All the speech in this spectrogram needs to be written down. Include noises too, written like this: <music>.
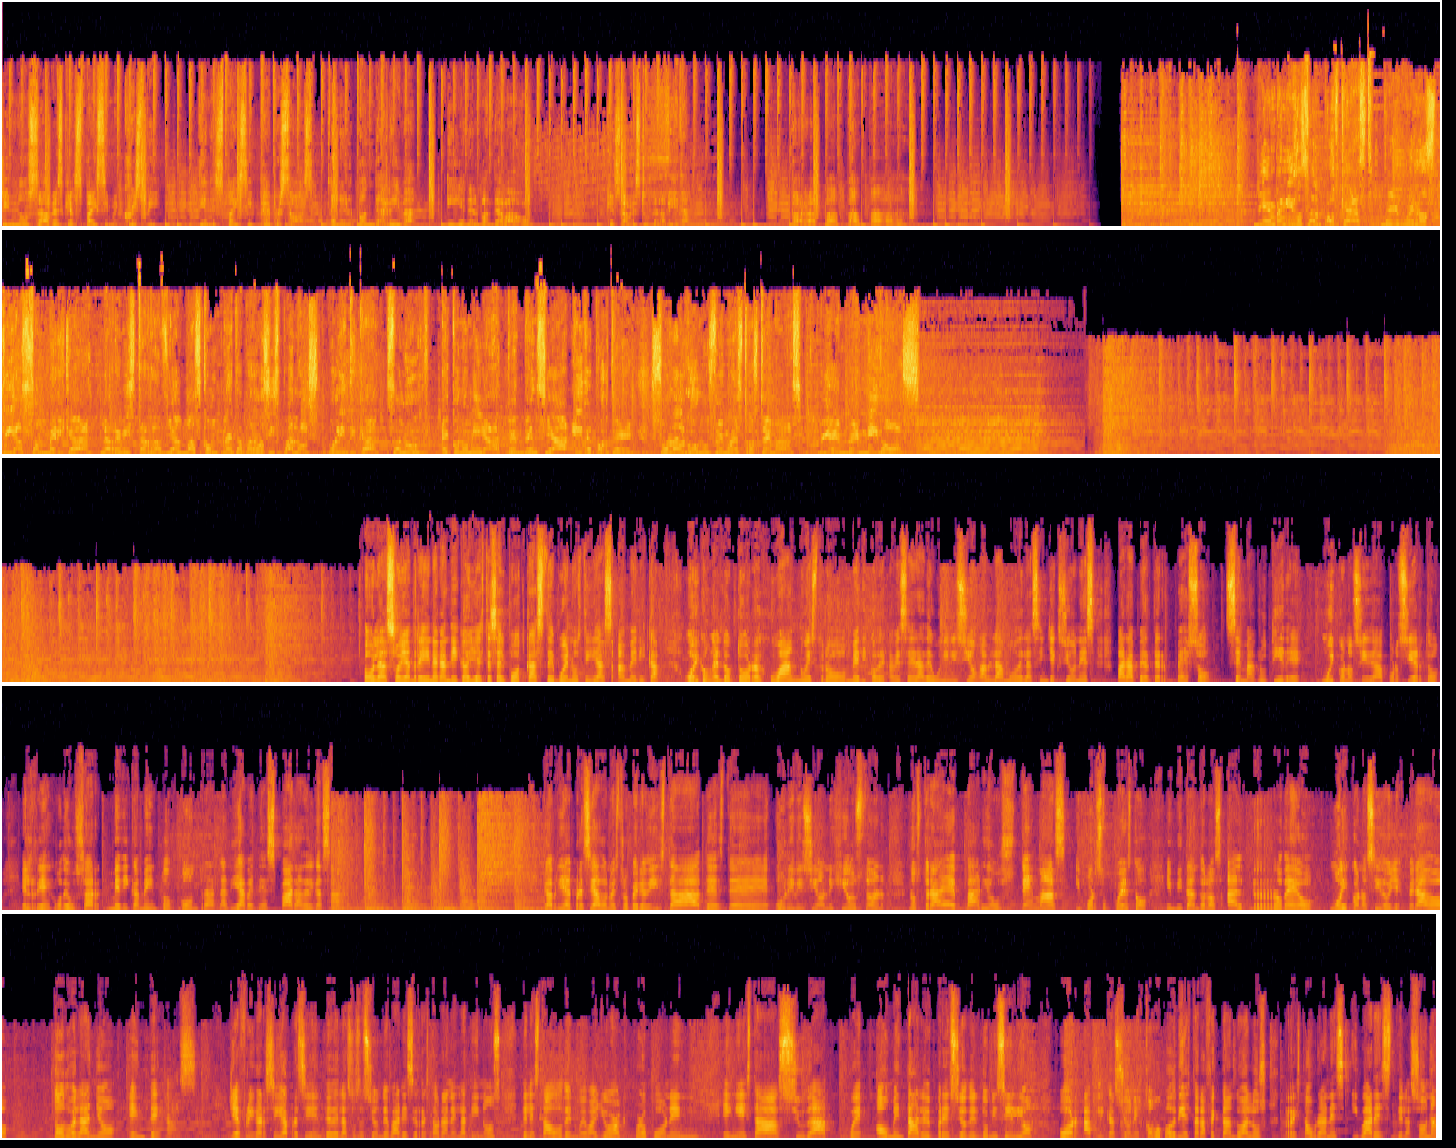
Si no sabes que el Spicy McCrispy tiene Spicy Pepper Sauce en el pan de arriba y en el pan de abajo, ¿qué sabes tú de la vida? Para, pa, pa, pa. Bienvenidos al podcast de Buenos Días América, la revista radial más completa para los hispanos. Política, salud, economía, tendencia y deporte son algunos de nuestros temas. Bienvenidos. Hola, soy Andreina Gandica y este es el podcast de Buenos Días América. Hoy con el doctor Juan, nuestro médico de cabecera de Univisión, hablamos de las inyecciones para perder peso, semaglutide, muy conocida, por cierto, el riesgo de usar medicamentos contra la diabetes para adelgazar. Gabriel Preciado, nuestro periodista desde Univision Houston, nos trae varios temas y por supuesto invitándolos al rodeo, muy conocido y esperado todo el año en Texas. Jeffrey García, presidente de la Asociación de Bares y Restaurantes Latinos del estado de Nueva York, proponen en esta ciudad pues, aumentar el precio del domicilio por aplicaciones. ¿Cómo podría estar afectando a los restaurantes y bares de la zona?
